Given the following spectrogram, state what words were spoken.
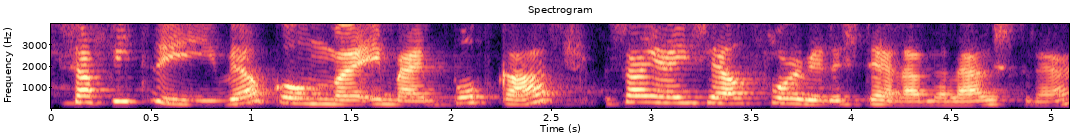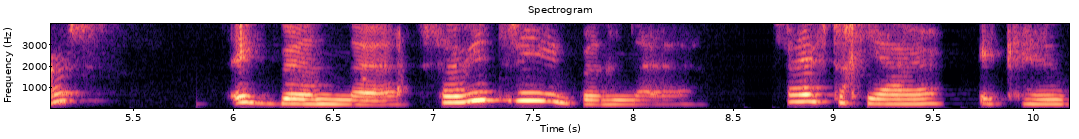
Savitri, welkom eh, in mijn podcast. Zou jij jezelf voor willen stellen aan de luisteraars? Ik ben eh Savitri, ik ben eh 50 jaar. Ik heb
